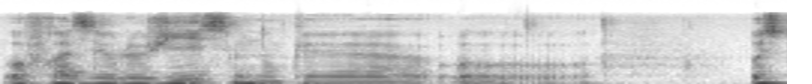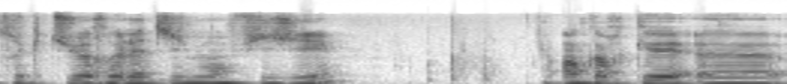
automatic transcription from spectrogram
au phraséologisme, donc aux structures relativement figées. Encore que euh,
